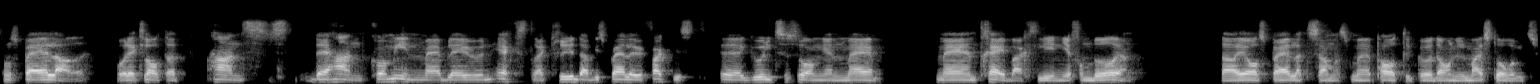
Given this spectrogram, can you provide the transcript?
som spelare och det är klart att hans, det han kom in med blev ju en extra krydda. Vi spelade ju faktiskt eh, guldsäsongen med, med en trebackslinje från början. Där jag spelade tillsammans med Patrik och Daniel Majstorovic.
